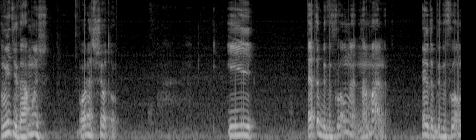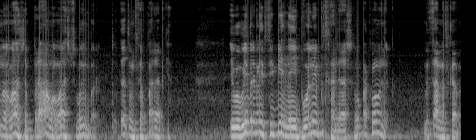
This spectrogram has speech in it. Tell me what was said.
выйти замуж по расчету. И это, безусловно, нормально. Это, безусловно, ваше право, ваш выбор. С все в порядке. И вы выбрали себе наиболее подходящего поклонника. Вы сами сказали,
